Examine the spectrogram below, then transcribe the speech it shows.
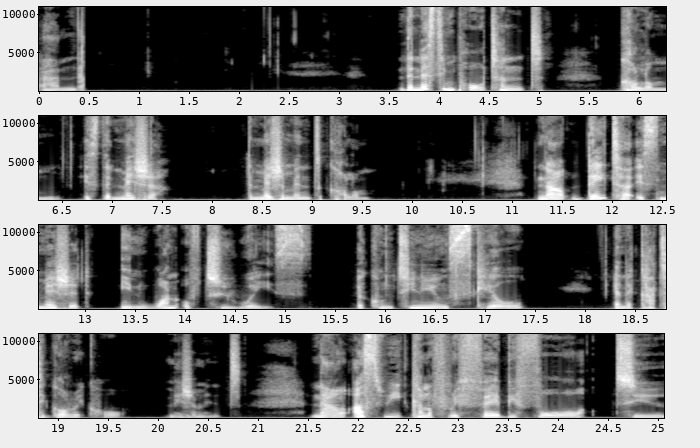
um, the next important column is the measure, the measurement column. Now, data is measured in one of two ways, a continuum scale and a categorical measurement. Now, as we kind of refer before to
